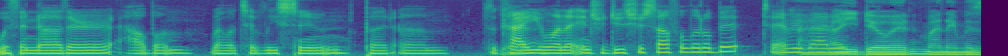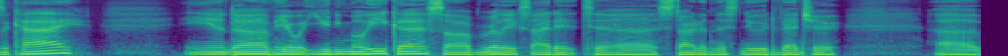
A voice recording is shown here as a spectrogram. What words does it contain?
with another album relatively soon. But um, Zaccai, yeah. you want to introduce yourself a little bit to everybody? Uh, how you doing? My name is Zaccai, and uh, I'm here with Yunie Mojica. So I'm really excited to uh, start on this new adventure. Uh,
